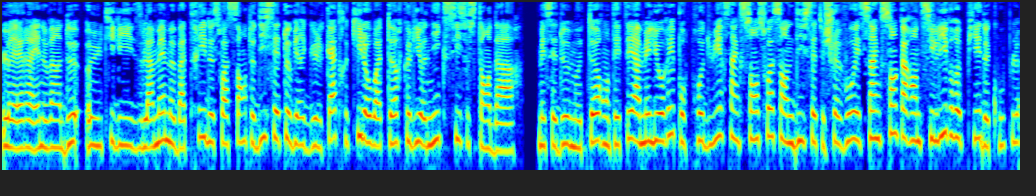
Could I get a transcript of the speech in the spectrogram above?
Le RN22E utilise la même batterie de 77,4 kWh que l'Ioniq 6 standard, mais ces deux moteurs ont été améliorés pour produire 577 chevaux et 546 livres-pieds de couple,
